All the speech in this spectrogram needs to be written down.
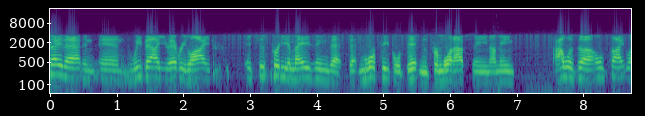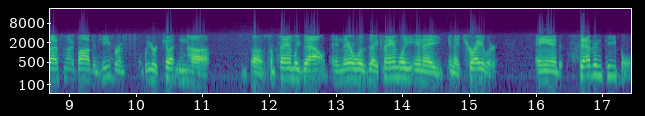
say that, and and we value every life. It's just pretty amazing that that more people didn't, from what I've seen. I mean, I was uh, on site last night, Bob, and Hebron. We were cutting uh, uh, some families out, and there was a family in a in a trailer, and seven people,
